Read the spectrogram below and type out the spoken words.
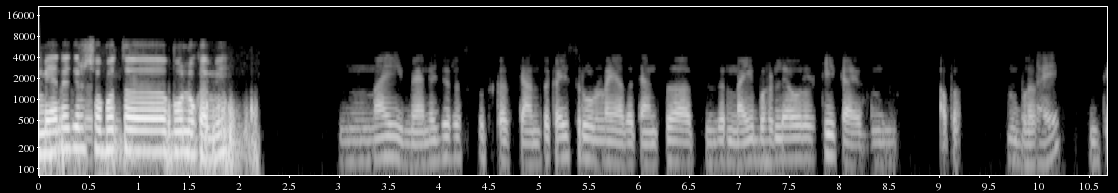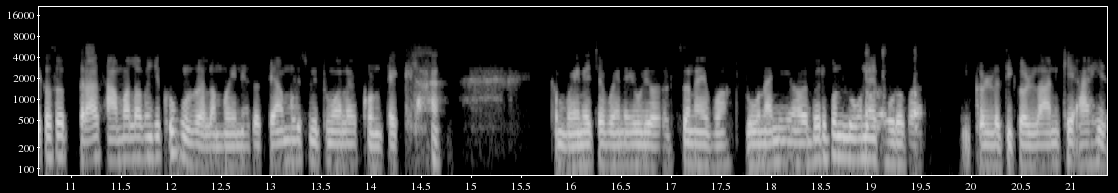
मॅनेजर सोबत अं, बोलू का मी? नाही मॅनेजर त्यांचं काहीच रोल नाही. आता त्यांचं आता जर नाही भरल्यावर ठीक आहे. पण आपण भर आहे. ते कसं त्रास आम्हाला म्हणजे खूप होऊन राहिला महिन्याचा. त्यामुळेच मी तुम्हाला कॉन्टॅक्ट केला. का महिन्याच्या महिन्या एवढी अडचण आहे बा. लोन आणि अदर पण लोन आहे थोडंफार. इकडलं तिकडलं आणखी आहेच.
